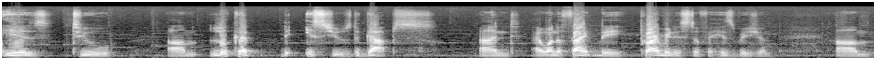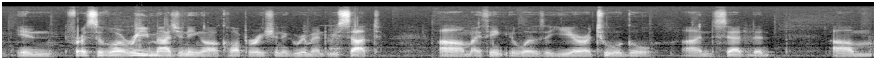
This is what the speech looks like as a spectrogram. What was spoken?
is to um, look at the issues, the gaps, and I want to thank the Prime Minister for his vision. Um, in first of all, reimagining our cooperation agreement, we sat, um, I think it was a year or two ago, and said that um,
